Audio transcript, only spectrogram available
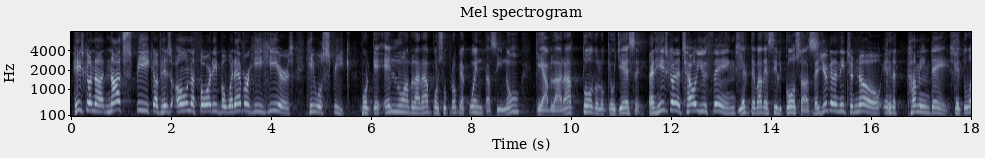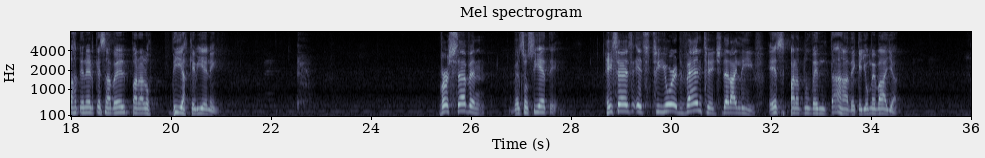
He's going to not speak of His own authority, but whatever He hears, He will speak. Porque Él no hablará por su propia cuenta, sino que hablará todo lo que oyese. And He's going to tell you things Y Él te va a decir cosas that you're going to need to know in Que- the coming days. que tú vas a tener que saber para los días que vienen. Verse 7, Verso 7. he says, It's to your advantage that I leave. Es para tu ventaja de que yo me vaya.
